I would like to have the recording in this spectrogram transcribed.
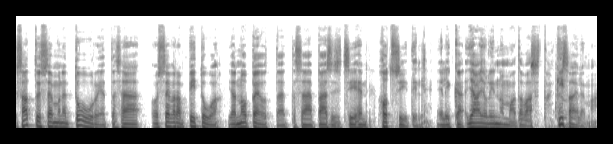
sattuisi semmoinen tuuri, että sä olisi sen verran pitua ja nopeutta, että sä pääsisit siihen hot seatille, eli Jaajo Linnanmaata vastaan, kisailemaan.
